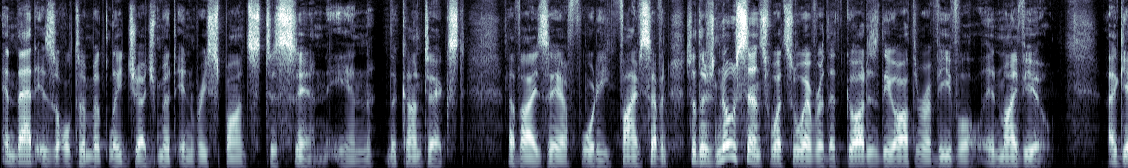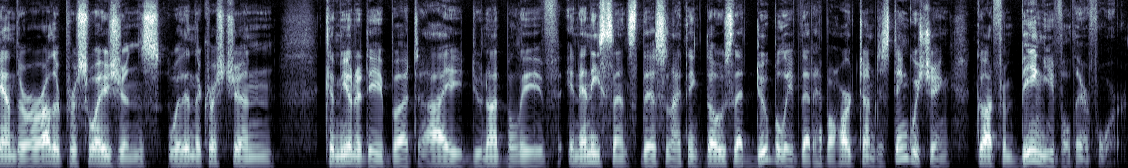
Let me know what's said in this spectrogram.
And that is ultimately judgment in response to sin in the context of Isaiah 45 7. So there's no sense whatsoever that God is the author of evil, in my view. Again, there are other persuasions within the Christian community, but I do not believe in any sense this, and I think those that do believe that have a hard time distinguishing God from being evil, therefore.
